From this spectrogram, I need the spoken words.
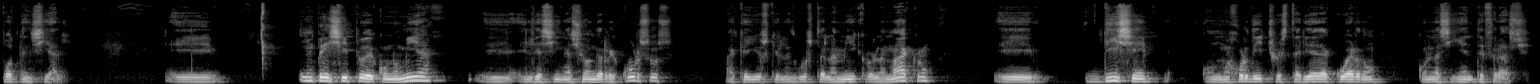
potencial. Eh, un principio de economía, eh, el de asignación de recursos, aquellos que les gusta la micro, la macro, eh, dice, o mejor dicho, estaría de acuerdo con la siguiente frase.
